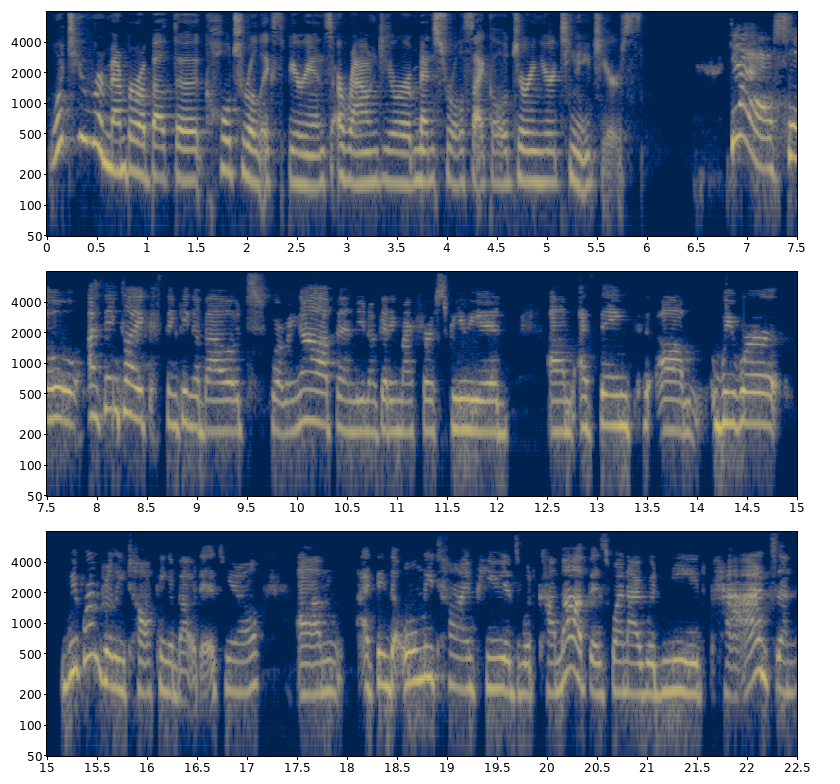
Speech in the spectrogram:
what do you remember about the cultural experience around your menstrual cycle during your teenage years? Yeah, so I think like thinking about growing up and you know getting my first period, um, I think um, we were we weren't really talking about it. You know, um, I think the only time periods would come up is when I would need pads, and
